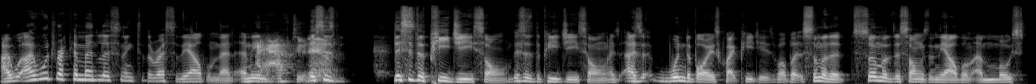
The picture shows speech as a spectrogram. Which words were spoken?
I, w- I would recommend listening to the rest of the album. Then I mean, I have to now. this is this is the PG song. This is the PG song. As, as Wonder Boy is quite PG as well, but some of the some of the songs in the album are most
